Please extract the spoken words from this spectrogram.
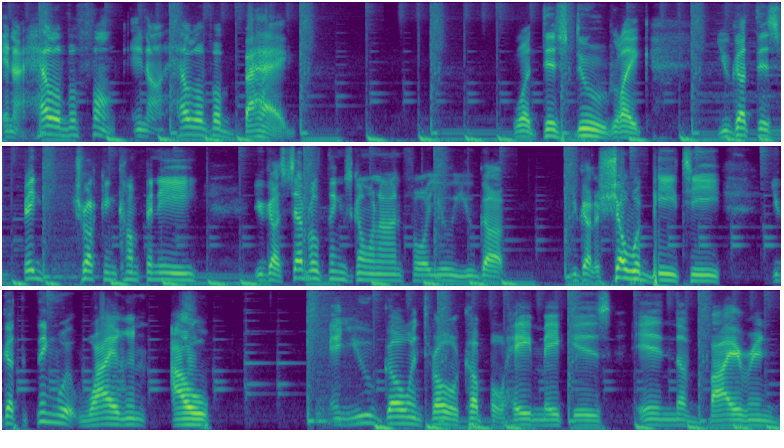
in a hell of a funk, in a hell of a bag. What this dude, like, you got this big trucking company, you got several things going on for you. You got you got a show with BET, you got the thing with Wildin' Out, and you go and throw a couple haymakers in the Byron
